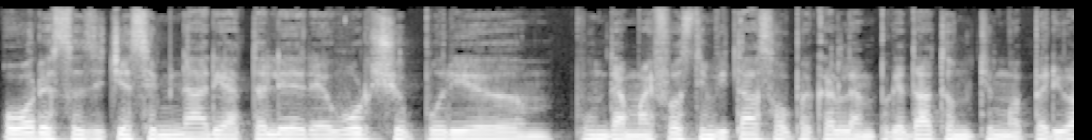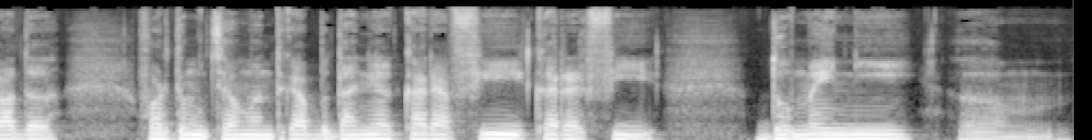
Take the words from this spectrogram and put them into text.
ore, să zicem, seminarii, ateliere, workshop-uri uh, unde am mai fost invitat sau pe care le-am predat în ultima perioadă, foarte mulți mă întreabă, Daniel, care ar fi, care ar fi domenii um,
